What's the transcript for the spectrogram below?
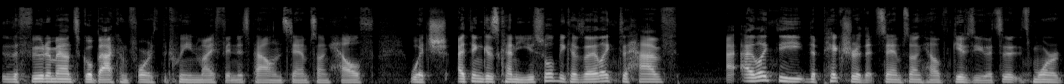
the food amounts go back and forth between MyFitnessPal and Samsung Health, which I think is kind of useful because I like to have I, I like the the picture that Samsung Health gives you. It's it's more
